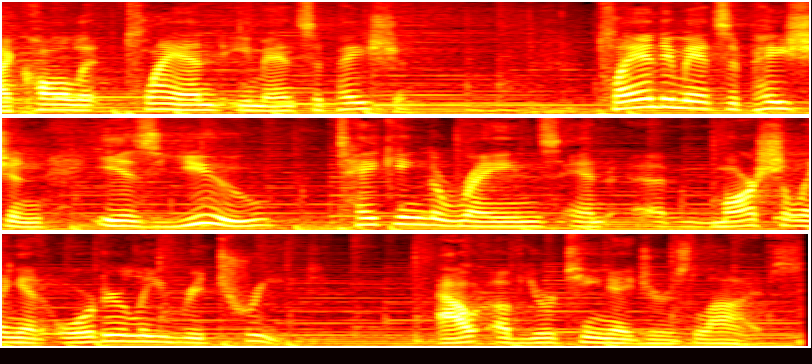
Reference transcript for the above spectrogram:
I call it planned emancipation. Planned emancipation is you taking the reins and uh, marshaling an orderly retreat out of your teenagers' lives.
